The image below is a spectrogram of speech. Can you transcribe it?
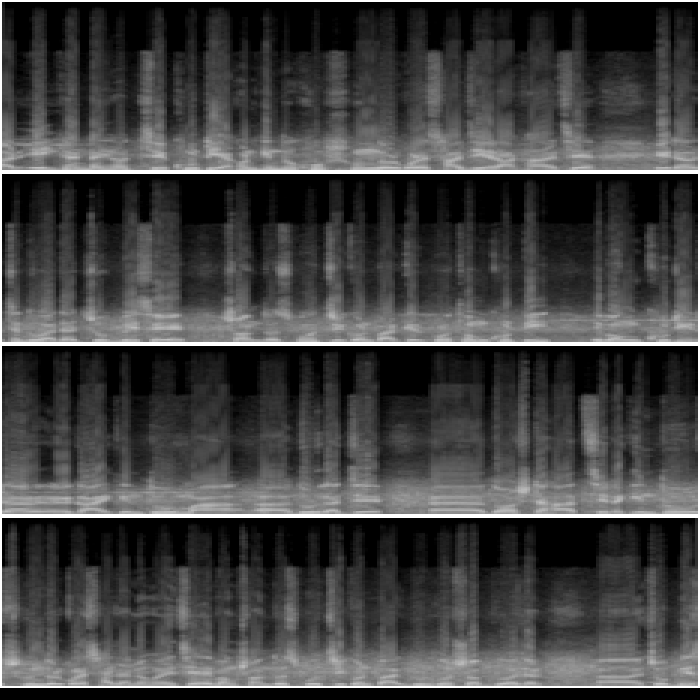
আর এইখানটাই হচ্ছে খুঁটি এখন কিন্তু খুব সুন্দর করে সাজিয়ে রাখা আছে। এটা হচ্ছে দু হাজার চব্বিশে সন্তোষপুর ত্রিকোণ পার্কের প্রথম খুঁটি এবং খুঁটিটার গায়ে কিন্তু মা দুর্গার যে দশটা হাত সেটা কিন্তু সুন্দর করে সাজানো হয়েছে এবং সন্তোষপুর ত্রিকোণ পার্ক দুর্গোৎসব দু হাজার চব্বিশ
